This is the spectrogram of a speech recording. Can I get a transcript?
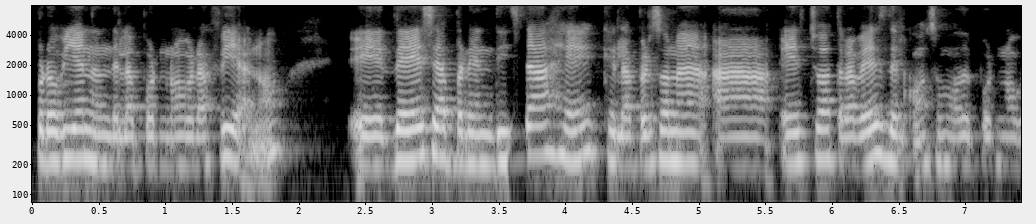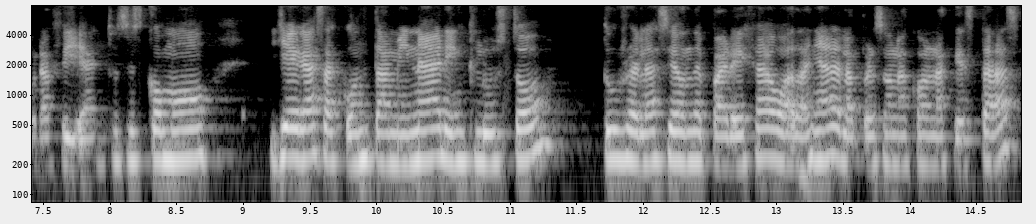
provienen de la pornografía, ¿no? Eh, de ese aprendizaje que la persona ha hecho a través del consumo de pornografía. Entonces, ¿cómo llegas a contaminar incluso tu relación de pareja o a dañar a la persona con la que estás?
